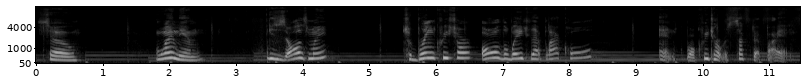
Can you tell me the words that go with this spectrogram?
So, Y-Man uses all his might to bring Kreatar all the way to that black hole, while Kreatar was sucked up by it,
